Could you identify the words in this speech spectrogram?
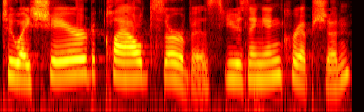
to a shared cloud service using encryption.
